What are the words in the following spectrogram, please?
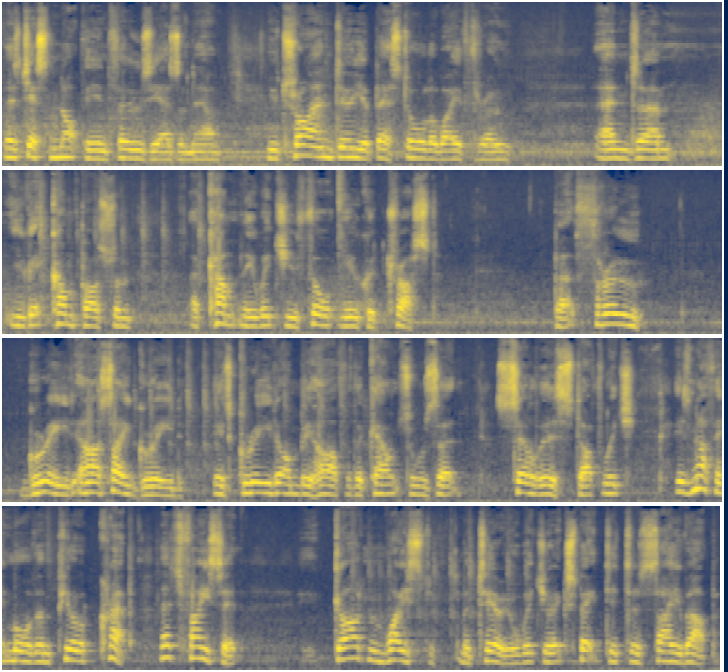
There's just not the enthusiasm now. You try and do your best all the way through and um, you get compost from a company which you thought you could trust. But through greed and I say greed it's greed on behalf of the councils that sell this stuff which is nothing more than pure crap. Let's face it garden waste material which you're expected to save up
